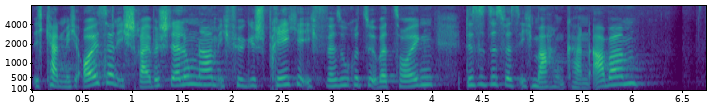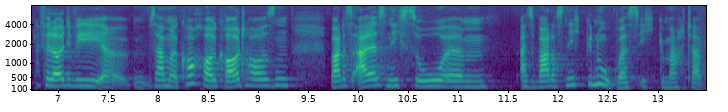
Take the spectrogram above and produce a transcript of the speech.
Ich kann mich äußern, ich schreibe Stellungnahmen, ich führe Gespräche, ich versuche zu überzeugen. Das ist das, was ich machen kann. Aber für Leute wie äh, Samuel Koch, Raul Krauthausen, war das alles nicht so, ähm, also war das nicht genug, was ich gemacht habe.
